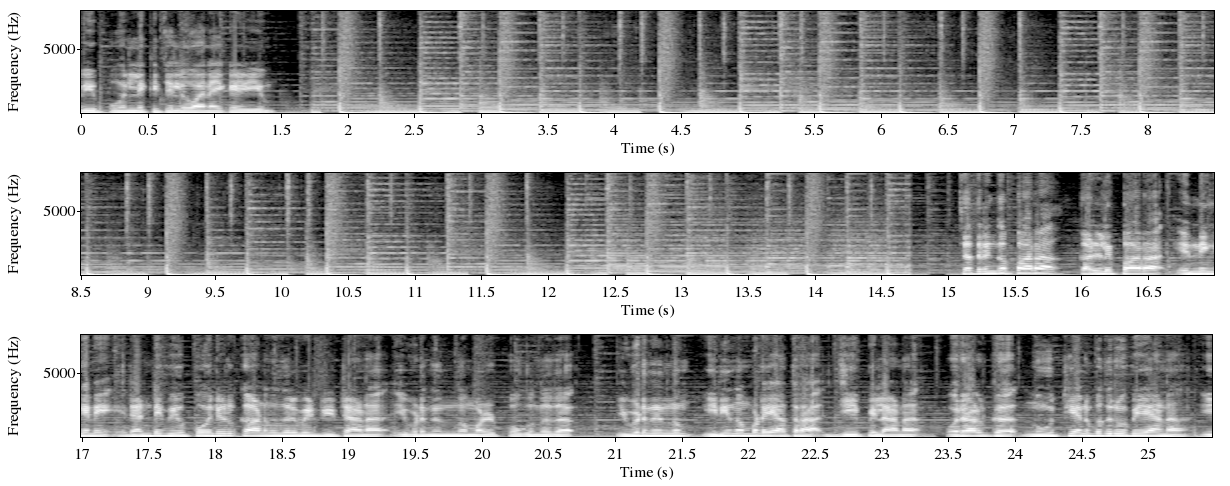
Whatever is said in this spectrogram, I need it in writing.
വ്യൂ പോയിന്റിലേക്ക് ചെല്ലുവാനായി കഴിയും. ചതുരംഗപ്പാറ കള്ളിപ്പാറ എന്നിങ്ങനെ രണ്ട് വ്യൂ പോയിന്റുകൾ കാണുന്നതിന് വേണ്ടിയിട്ടാണ് ഇവിടെ നിന്ന് നമ്മൾ പോകുന്നത്. ഇവിടെ നിന്നും ഇനി നമ്മുടെ യാത്ര ജീപ്പിലാണ്. ഒരാൾക്ക് നൂറ്റി അൻപത് രൂപയാണ് ഈ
